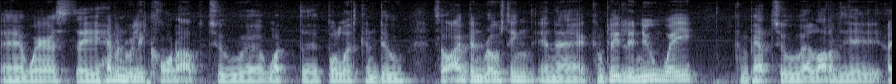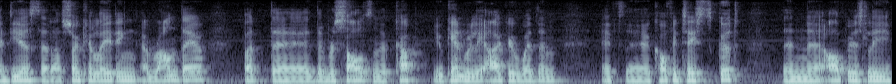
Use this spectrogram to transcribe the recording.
uh, whereas they haven't really caught up to uh, what the bullet can do. So I've been roasting in a completely new way compared to a lot of the ideas that are circulating around there. But the results in the cup, you can't really argue with them if the coffee tastes good, then uh, obviously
